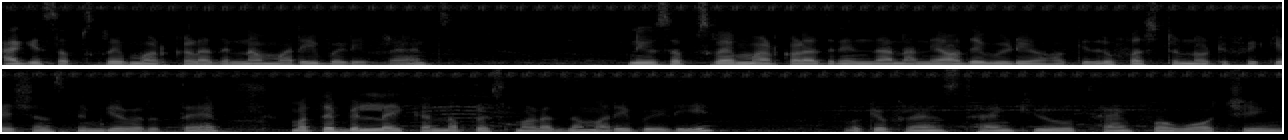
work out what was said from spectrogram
ಹಾಗೆ ಸಬ್ಸ್ಕ್ರೈಬ್ ಮಾಡ್ಕೊಳ್ಳೋದನ್ನು ಮರಿಬೇಡಿ ಫ್ರೆಂಡ್ಸ್ ನೀವು ಸಬ್ಸ್ಕ್ರೈಬ್ ಮಾಡ್ಕೊಳ್ಳೋದ್ರಿಂದ ನಾನು ಯಾವುದೇ ವಿಡಿಯೋ ಹಾಕಿದರೂ ಫಸ್ಟ್ ನೋಟಿಫಿಕೇಷನ್ಸ್ ನಿಮಗೆ ಬರುತ್ತೆ. ಮತ್ತು ಬೆಲ್ ಐಕನ್ನ ಪ್ರೆಸ್ ಮಾಡೋದನ್ನ ಮರಿಬೇಡಿ. Okay friends thank you thank for watching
